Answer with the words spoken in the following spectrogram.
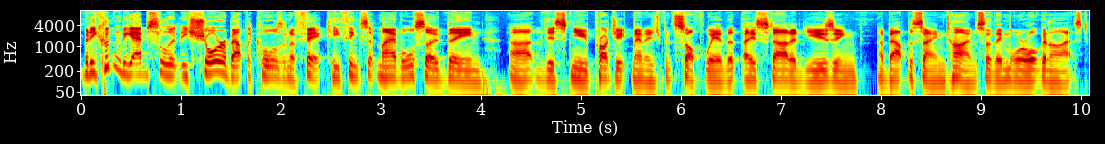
but he couldn't be absolutely sure about the cause and effect. He thinks it may have also been uh, this new project management software that they started using about the same time, so they're more organised.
